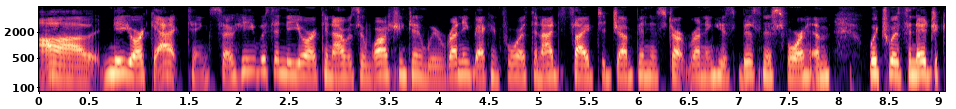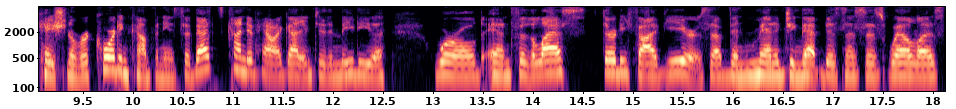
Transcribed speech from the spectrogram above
uh, New York acting. So he was in New York, and I was in Washington. We were running back and forth, and I decided to jump in and start running his business for him, which was an educational recording company. So that's kind of how I got into the media world. And for the last 35 years, I've been managing that business as well as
